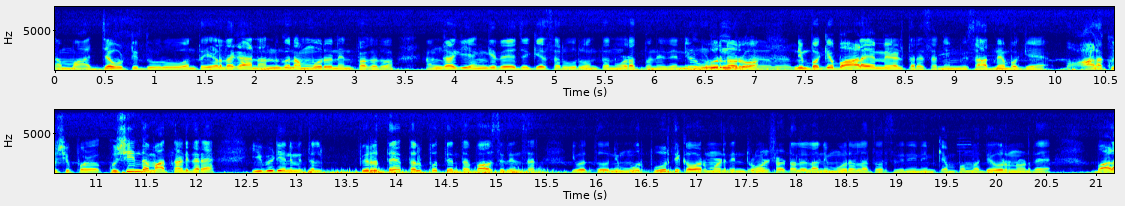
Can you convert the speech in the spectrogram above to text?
ನಮ್ಮ ಅಜ್ಜ ಹುಟ್ಟಿದ್ದೂರು ಅಂತ ಹೇಳಿದಾಗ ನನಗೂ ನಮ್ಮೂರು ನೆನಪಾಗೋದು. ಹಂಗಾಗಿ ಹೆಂಗಿದೆ ಜಗ್ಗೆ ಸರ್ ಊರು ಅಂತ ನೋಡಕ್ಕೆ ಬಂದಿದೆ ನಿಮ್ಮ ಊರಿನವರು ನಿಮ್ಮ ಬಗ್ಗೆ ಭಾಳ ಹೆಮ್ಮೆ ಹೇಳ್ತಾರೆ ಸರ್ ನಿಮ್ಮ ಸಾಧನೆ ಬಗ್ಗೆ. ಭಾಳ ಖುಷಿ ಪ ಖುಷಿಯಿಂದ ಮಾತನಾಡಿದ್ದಾರೆ. ಈ ವಿಡಿಯೋ ನಿಮಗೆ ತಲುಪಿರುತ್ತೆ ತಲುಪುತ್ತೆ ಅಂತ ಭಾವಿಸಿದ್ದೀನಿ ಸರ್. ಇವತ್ತು ನಿಮ್ಮ ಊರು ಪೂರ್ತಿ ಕವರ್ ಮಾಡಿದ್ದೀನಿ. ಡ್ರೋನ್ ಶಾಟಲ್ಲೆಲ್ಲ ನಿಮ್ಮ ಊರೆಲ್ಲ ತೋರಿಸಿದ್ದೀನಿ. ನಿಮ್ಮ ಕೆಂಪಮ್ಮ ದೇವ್ರು ನೋಡಿದೆ. ಭಾಳ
